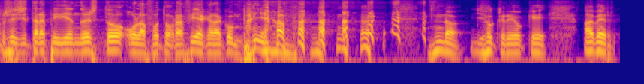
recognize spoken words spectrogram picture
No sé si estará pidiendo esto o la fotografía que la acompañaba. no, yo creo que, a ver,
